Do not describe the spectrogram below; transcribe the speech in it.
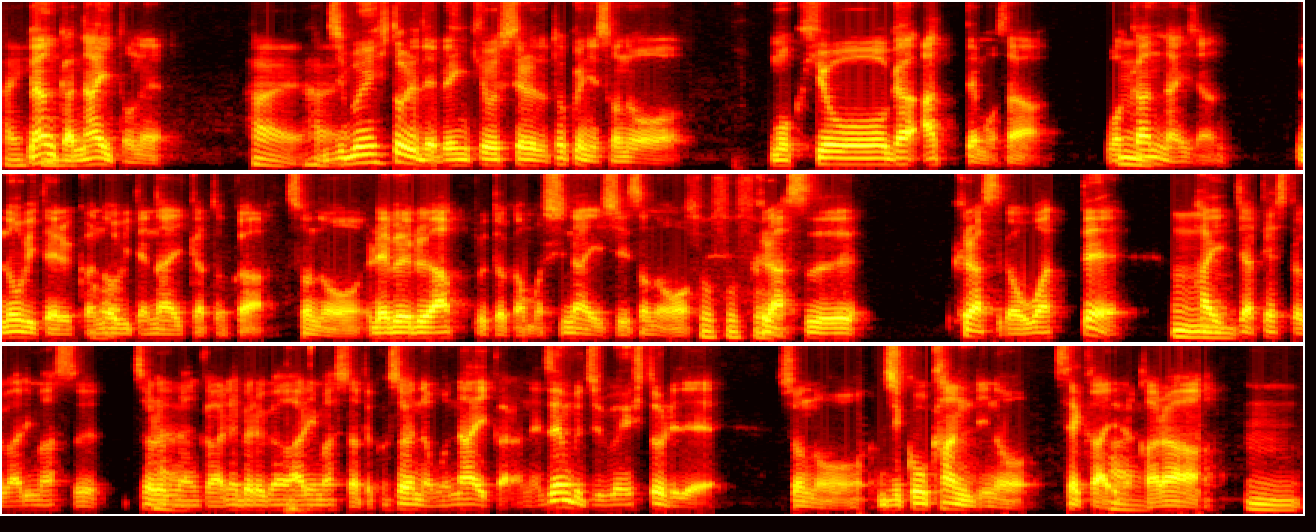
大変。なんかないとね。はいはい。自分一人で勉強してると特にその目標があってもさ分かんないじゃん、伸びてるか伸びてないかとかそのレベルアップとかもしないしその。クラスクラスが終わって、うん。はいじゃあテストがありますそれでなんかレベルが上がりましたとか、そういうのもないからね。全部自分一人でその自己管理の世界だから、うん。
